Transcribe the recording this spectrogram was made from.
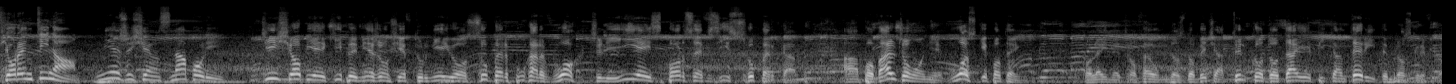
Fiorentina mierzy się z Napoli. Dziś obie ekipy mierzą się w turnieju o Super Puchar Włoch, czyli EA Sports FC Super Cup, a powalczą o nie włoskie potęgi. Kolejne trofeum do zdobycia tylko dodaje pikanterii tym rozgrywkom.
